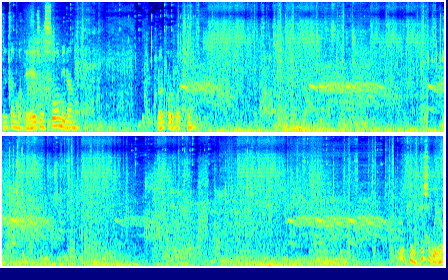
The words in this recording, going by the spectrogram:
일단 뭐 대충 수험이랑 럴거로 버텨. 블로킹이 패시고요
